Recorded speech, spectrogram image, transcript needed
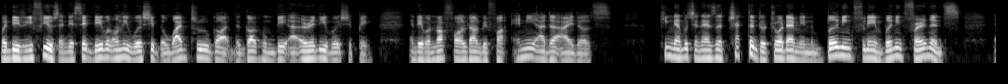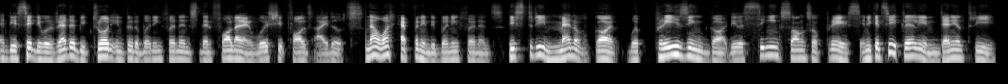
But they refused and they said they will only worship the one true God, the God whom they are already worshipping, and they will not fall down before any other idols. King Nebuchadnezzar threatened to throw them in a burning flame, burning furnace, and they said they would rather be thrown into the burning furnace than fall down and worship false idols. Now, what happened in the burning furnace? These three men of God were praising God, they were singing songs of praise, and you can see it clearly in Daniel 3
